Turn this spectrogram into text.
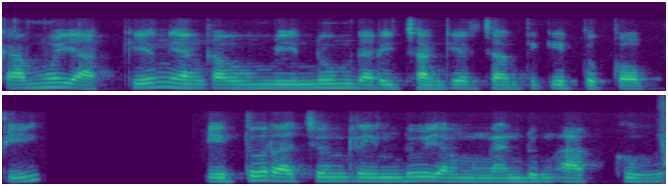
Kamu yakin yang kamu minum dari cangkir cantik itu kopi? Itu racun rindu yang mengandung aku.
